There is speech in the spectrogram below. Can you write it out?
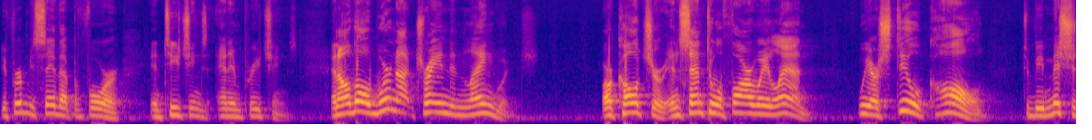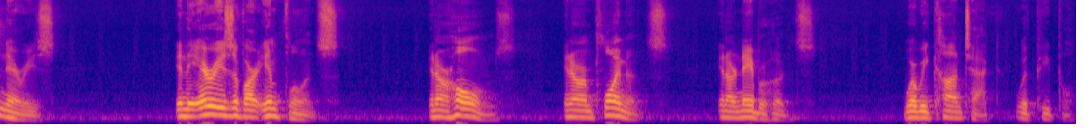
You've heard me say that before in teachings and in preachings. And although we're not trained in language or culture and sent to a faraway land, we are still called to be missionaries in the areas of our influence, in our homes, in our employments, in our neighborhoods, where we contact with people.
